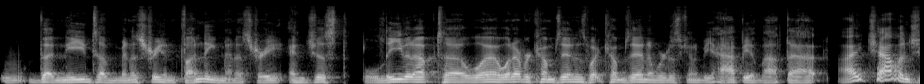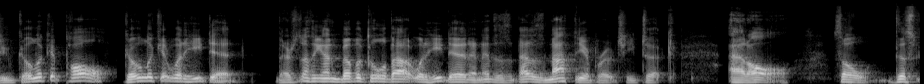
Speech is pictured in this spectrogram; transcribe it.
the needs of ministry and funding ministry and just leave it up to well, whatever comes in is what comes in and we're just going to be happy about that. I challenge you, go look at Paul. Go look at what he did. There's nothing unbiblical about what he did, and is, that is not the approach he took at all. So this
